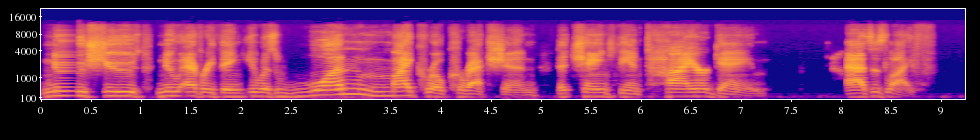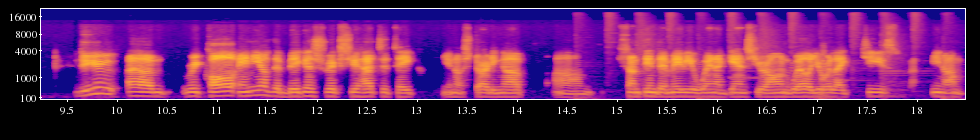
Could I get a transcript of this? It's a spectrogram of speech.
new shoes, new everything. It was one micro correction that changed the entire game, as is life. Do you um, recall any of the biggest risks you had to take? You know, starting up um, something that maybe went against your own will. You were like, "Geez, you know, I'm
